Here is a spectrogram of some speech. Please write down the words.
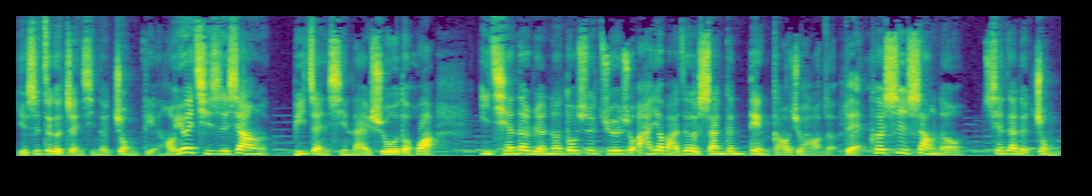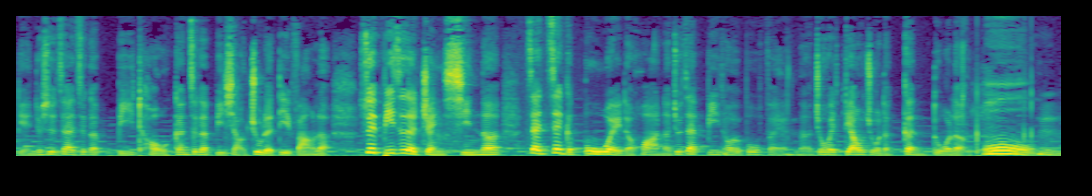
也是这个整形的重点哈，因为其实像鼻整形来说的话，以前的人呢都是觉得说啊要把这个山根垫高就好了，对，可事实上呢。现在的重点就是在这个鼻头跟这个鼻小柱的地方了。所以鼻子的整形呢，在这个部位的话呢，就在鼻头的部分呢，就会雕琢的更多了。哦，嗯，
